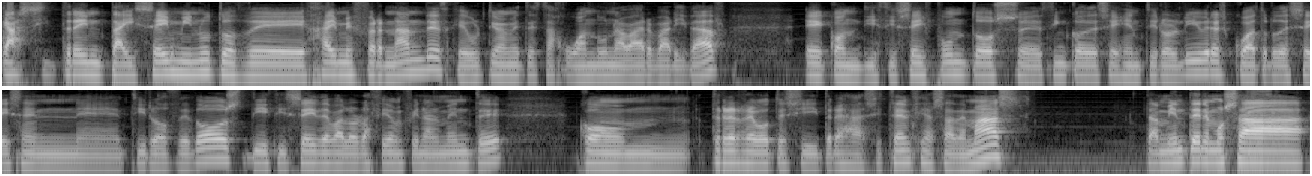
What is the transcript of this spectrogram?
casi 36 minutos de Jaime Fernández, que últimamente está jugando una barbaridad, eh, con 16 puntos, 5 eh, de 6 en tiros libres, 4 de 6 en tiros de 2, 16 de valoración finalmente, con 3 rebotes y 3 asistencias además. También tenemos a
